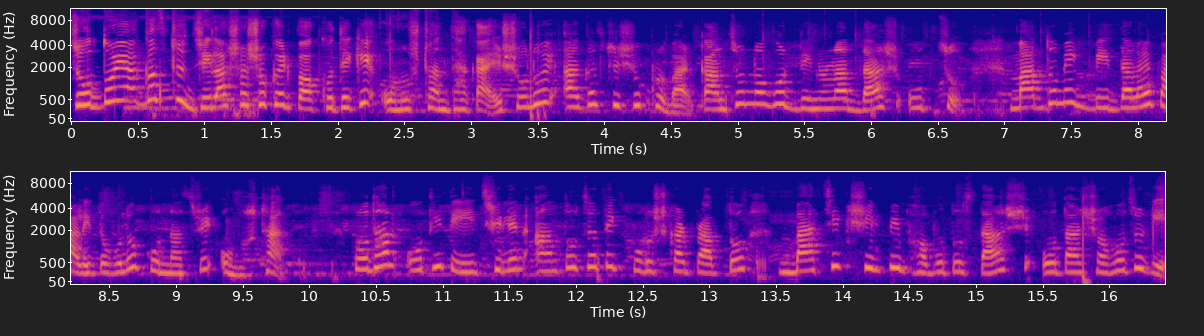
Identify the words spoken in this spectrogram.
চোদ্দই আগস্ট জেলা শাসকের পক্ষ থেকে অনুষ্ঠান থাকায় ষোলোই আগস্ট শুক্রবার কাঞ্চননগর দীননাথ দাস উচ্চ মাধ্যমিক বিদ্যালয়ে পালিত হলো কন্যাশ্রী অনুষ্ঠান। প্রধান অতিথি ছিলেন আন্তর্জাতিক পুরস্কারপ্রাপ্ত বাচিক শিল্পী ভবতোষ দাস ও তার সহযোগী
